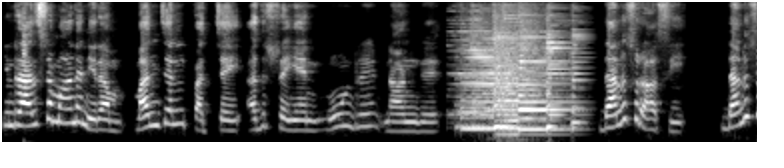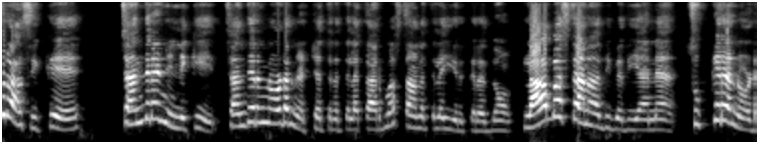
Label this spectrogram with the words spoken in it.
இன்று அதிர்ஷ்டமான நிறம் மஞ்சள் பச்சை அதிர்ஷ்ட எண் மூன்று நான்கு. தனுசு ராசி. தனுசு ராசிக்கு சந்திரன் இன்னைக்கு சந்திரனோட நட்சத்திரத்துல கர்மஸ்தானத்துல இருக்கிறதும் லாபஸ்தானாதிபதியான சுக்கிரனோட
